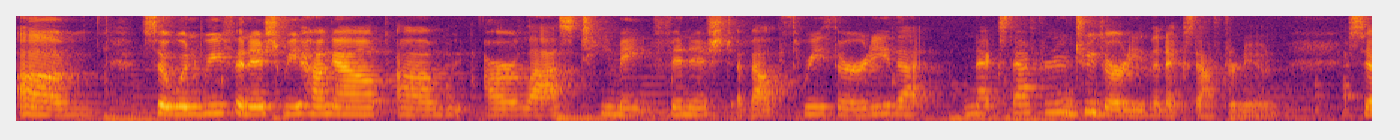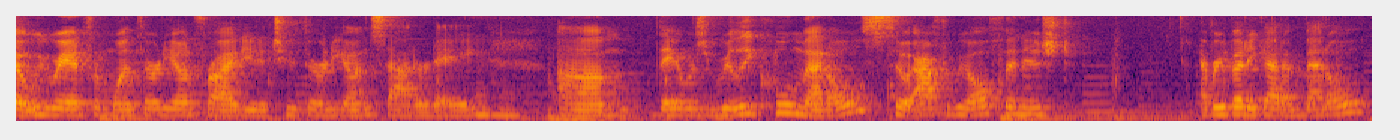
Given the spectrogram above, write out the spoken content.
Um, so when we finished, we hung out. Um, we, our last teammate finished about 3:30 that next afternoon, 2:30 the next afternoon. So we ran from 1:30 on Friday to 2:30 on Saturday. Um, there was really cool medals. So after we all finished, everybody got a medal,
